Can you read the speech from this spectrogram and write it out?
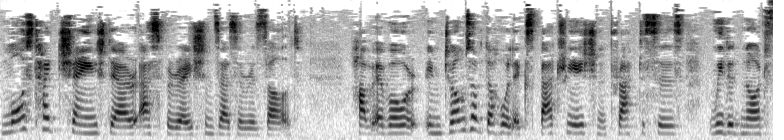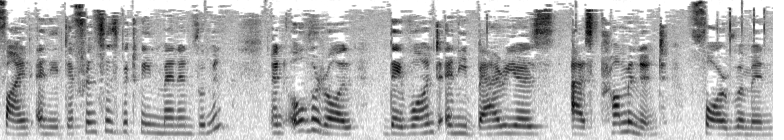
Most had changed their aspirations as a result. However, in terms of the whole expatriation practices, we did not find any differences between men and women. And overall, there weren't any barriers as prominent for women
